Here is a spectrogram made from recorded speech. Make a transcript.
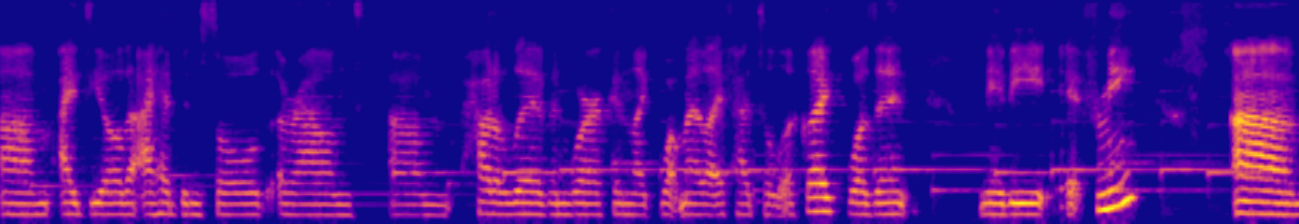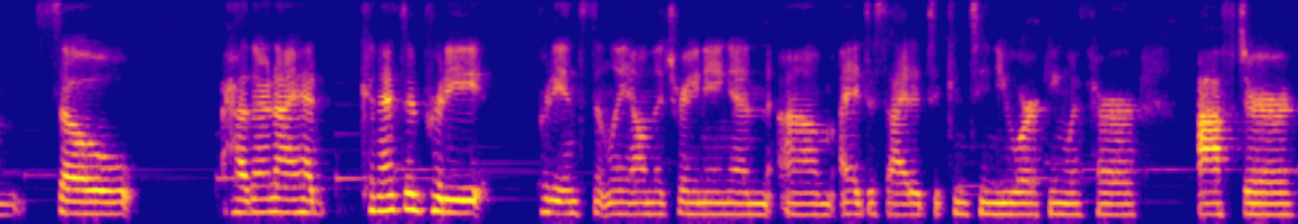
um, ideal that I had been sold around um, how to live and work and like what my life had to look like wasn't maybe it for me. Um, so Heather and I had connected pretty pretty instantly on the training, and um, I decided to continue working with her after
